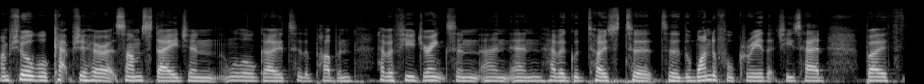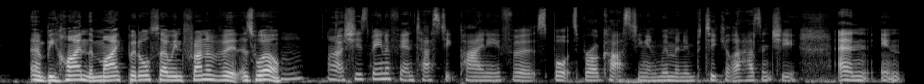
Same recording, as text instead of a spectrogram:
I'm sure we'll capture her at some stage and we'll all go to the pub and have a few drinks and and, and have a good toast to to the wonderful career that she's had, both uh, behind the mic but also in front of it as well. Uh, she's been a fantastic pioneer for sports broadcasting and women in particular, hasn't she? And in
